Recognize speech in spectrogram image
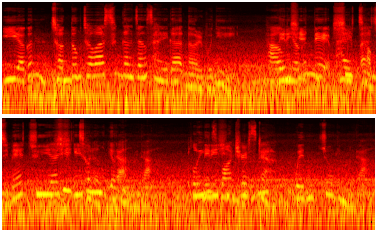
이 역은 전동차와 승강장 사이가 넓으니 다음 내리실 역은 때 시청, 발빠짐에 주의하시기 바랍니다. 시청역입니다. Please watch your 내리실 step. 문은 왼쪽입니다.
